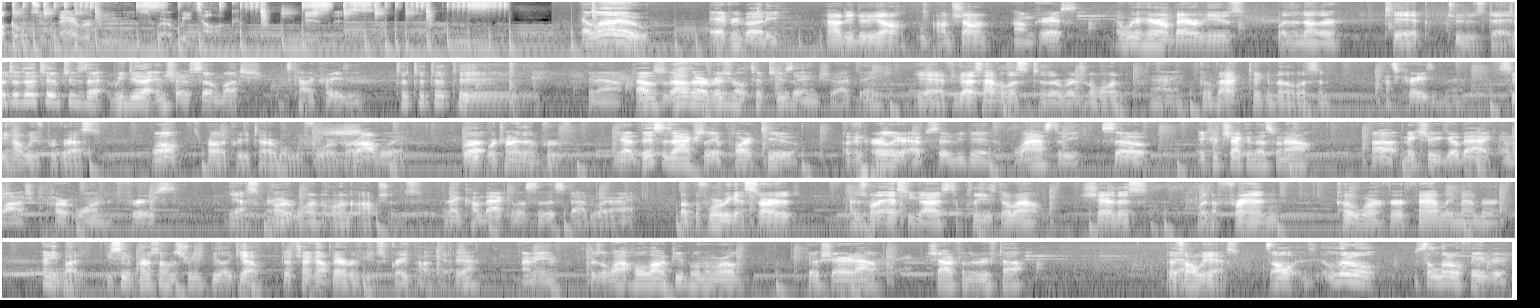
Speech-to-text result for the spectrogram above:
Welcome to Bear Reviews, where we talk business. Hello, everybody. Howdy do y'all. I'm Sean, I'm Chris. and we're here on Bear Reviews with another Tip Tuesday. Tip Tuesday. We do that intro so much. It's kind of crazy. Tip. You know, that was that was our original Tip Tuesday intro, I think. Yeah, if you guys haven't listened to the original one, Dang, go back, take another listen, that's crazy, man. see how we've progressed. Well, It's probably pretty terrible before, but probably. we're, but- we're trying to improve. You know, this is actually a part two of an earlier episode we did last week. So, if you're checking this one out, uh, make sure you go back and watch part one first, Yes, part one on options. and then come back and listen to this bad boy. All right? But before we get started, I just want to ask you guys to please go out, share this with a friend, coworker, family member, anybody. You see a person on the streets, be like, "Yo, go check out Bear Reviews. Great podcast." Yeah. I mean, there's a lot, whole lot of people in the world. Go share it out. Shout it from the rooftop. That's Yeah. all we ask. It's all a little, it's a little favor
